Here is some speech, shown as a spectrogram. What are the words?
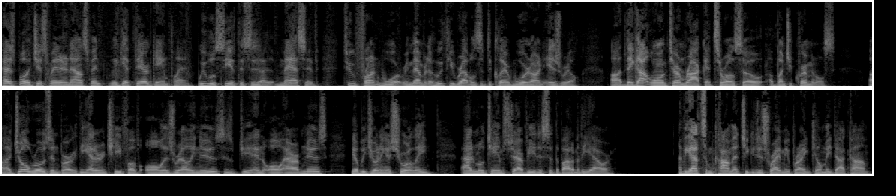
Hezbollah just made an announcement. They get their game plan. We will see if this is a massive two front war. Remember, the Houthi rebels have declared war on Israel. Uh, they got long term rockets. They're also a bunch of criminals. Uh, Joel Rosenberg, the editor in chief of All Israeli News and All Arab News, he'll be joining us shortly. Admiral James Stavridis at the bottom of the hour. If you got some comments, you can just write me, briankilmeade.com.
